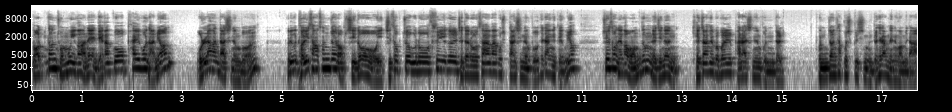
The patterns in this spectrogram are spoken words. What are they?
또 어떤 종목이간에 내가 꼭 팔고 나면 올라간다 하시는 분 그리고 더 이상 손절 없이도 이 지속적으로 수익을 제대로 쌓아가고 싶다 하시는 분 해당이 되고요. 최소 내가 원금 내지는 계좌 회복을 바라시는 분들, 본전 찾고 싶으신 분들 해당되는 겁니다.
